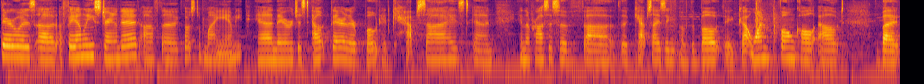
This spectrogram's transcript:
There was a, a, family stranded off the coast of Miami, and they were just out there. Their boat had capsized, and in the process of uh, the capsizing of the boat, they got one phone call out, but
